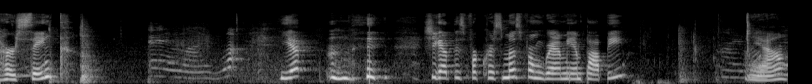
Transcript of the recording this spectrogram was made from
her sink. And my what? Yep. she got this for Christmas from Grammy and Poppy. Yeah,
